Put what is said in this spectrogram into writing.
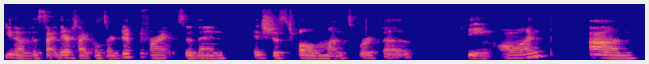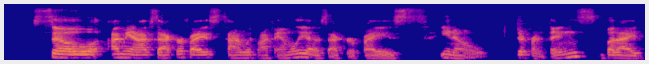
you know the their cycles are different. So then it's just 12 months worth of being on. Um, so I mean, I've sacrificed time with my family. I've sacrificed, you know, different things, but I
